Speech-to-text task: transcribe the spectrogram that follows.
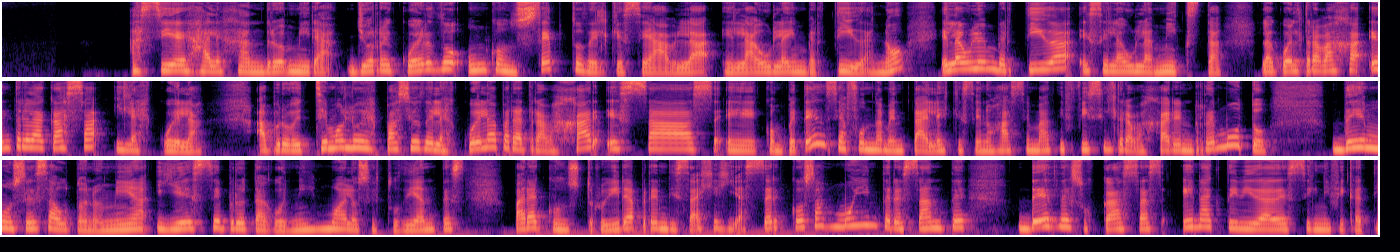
Así es, Alejandro. Mira, yo recuerdo un concepto del que se habla, el aula invertida, ¿no? El aula invertida es el aula mixta, la cual trabaja entre la casa y la escuela. Aprovechemos los espacios de la escuela para trabajar esas eh, competencias fundamentales que se nos hace más difícil trabajar en remoto. Demos esa autonomía y ese protagonismo a los estudiantes para construir aprendizajes y hacer cosas muy interesantes desde sus casas en actividades significativas.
